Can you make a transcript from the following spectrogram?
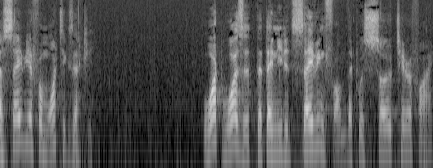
A Savior from what exactly? What was it that they needed saving from that was so terrifying?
